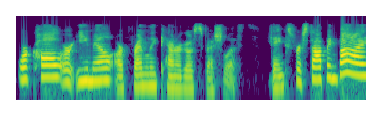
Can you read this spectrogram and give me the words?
or call or email our friendly CounterGo specialists. Thanks for stopping by.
